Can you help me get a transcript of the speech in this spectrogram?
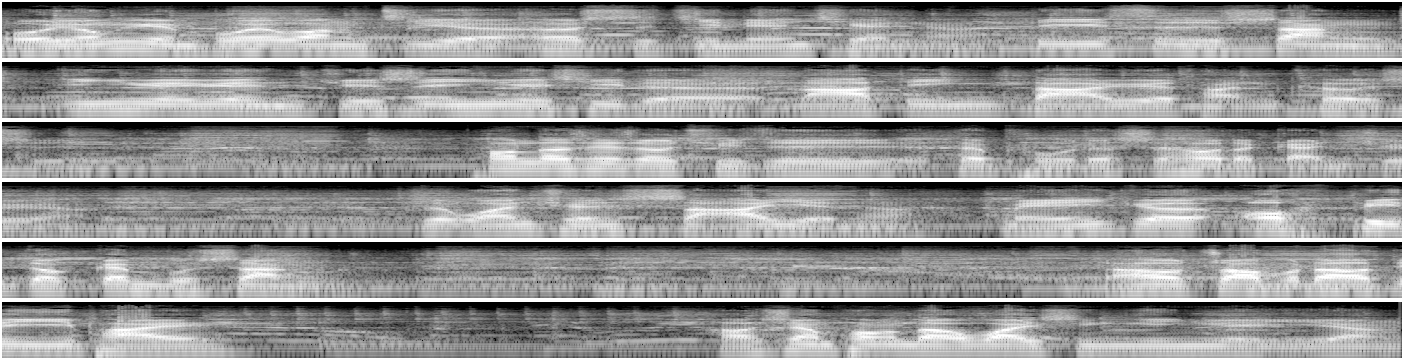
我永远不会忘记了二十几年前呢、第一次上音乐院爵士音乐系的拉丁大乐团课时，碰到这首曲子的谱的时候的感觉啊，这完全傻眼啊！每一个 off beat 都跟不上，然后抓不到第一拍，好像碰到外星音乐一样。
